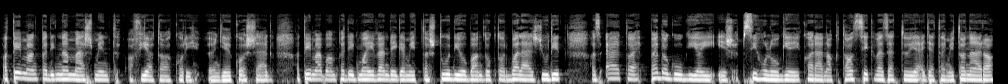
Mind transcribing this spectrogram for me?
A témánk pedig nem más, mint a fiatalkori öngyilkosság. A témában pedig mai vendégem itt a stúdióban dr. Balázs Judit, az ELTA pedagógiai és pszichológiai karának tanszékvezetője, egyetemi tanára,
